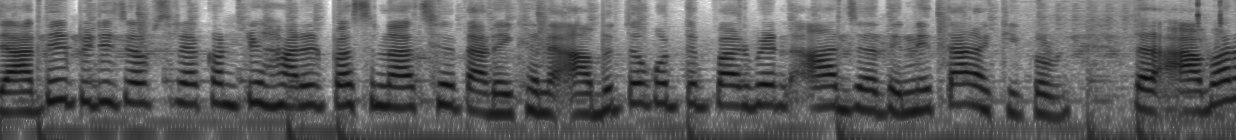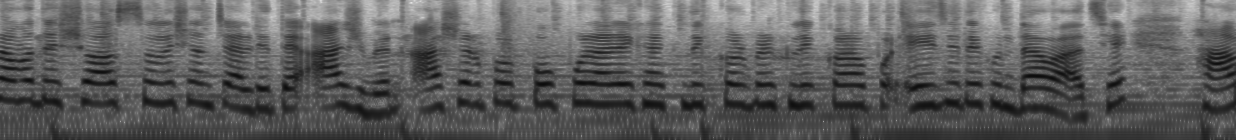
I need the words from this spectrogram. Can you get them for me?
যাদের বিডি জবসের অ্যাকাউন্টটি হান্ড্রেড পার্সেন্ট আছে, তারা এখানে আবেদন করতে পারবেন। আর যাদের নেই, তারা কী করবেন? তারা আবার আমাদের সহজ সলিউশন চ্যানেলটিতে আসবেন। আসার পর পপুলার এখানে ক্লিক করবেন। ক্লিক করার পর এই যে দেখুন দেওয়া আছে। How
